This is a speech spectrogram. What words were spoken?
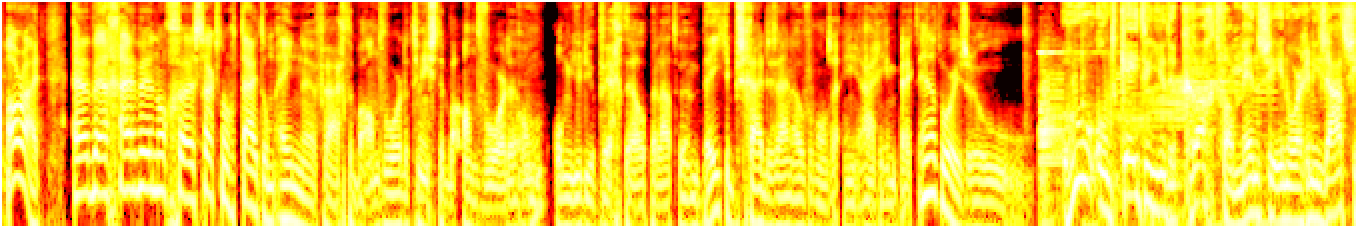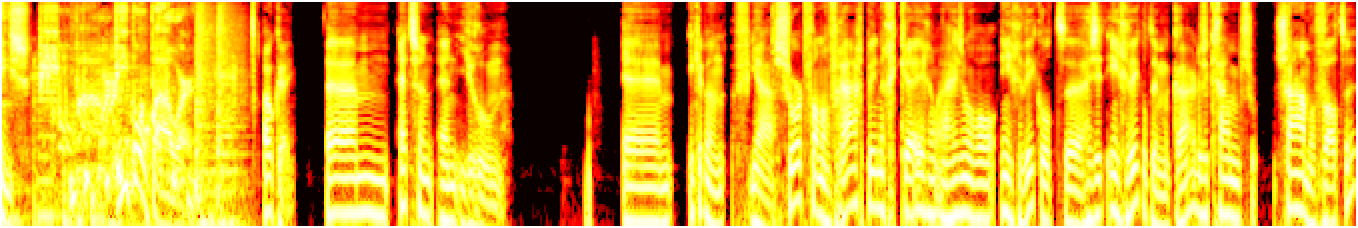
Alright. Eh, we gaan- hebben nog, eh, straks nog tijd om één eh, vraag te beantwoorden. Tenminste, beantwoorden. Om, om jullie op weg te helpen. Laten we een beetje bescheiden zijn over onze eigen impact. En dat hoor je zo. Hoe ontketen je de kracht van mensen in organisaties? People Power. Oké. Ehm, Edson en Jeroen. Ehm, ik heb een ja, soort van een vraag binnengekregen, maar hij is nogal ingewikkeld. eh, hij zit ingewikkeld in elkaar, dus ik ga hem samenvatten.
